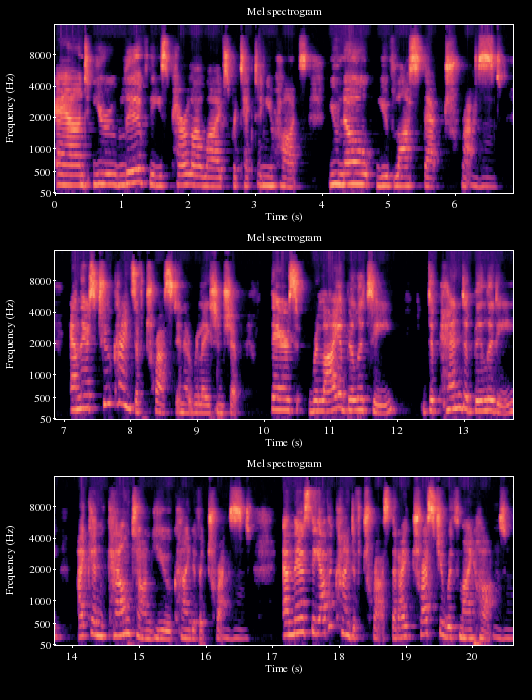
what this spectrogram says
And you live these parallel lives protecting your hearts, you know you've lost that trust. And there's two kinds of trust in a relationship there's reliability, dependability. I can count on you kind of a trust. And there's the other kind of trust that I trust you with my heart. Mm-hmm.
